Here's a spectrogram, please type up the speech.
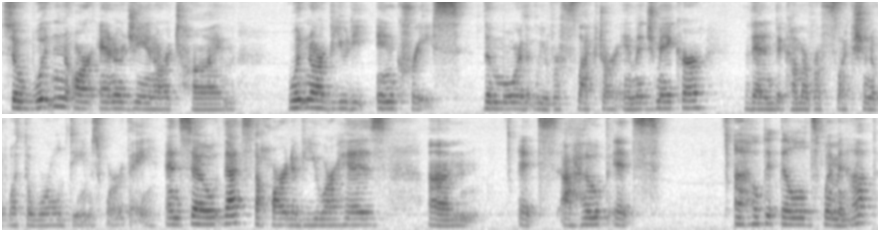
So wouldn't our energy and our time, wouldn't our beauty increase the more that we reflect our image maker then become a reflection of what the world deems worthy. And so that's the heart of you are his. Um, it's I hope it's I hope it builds women up.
